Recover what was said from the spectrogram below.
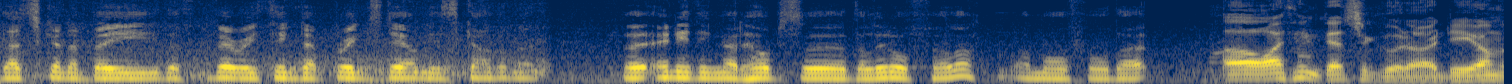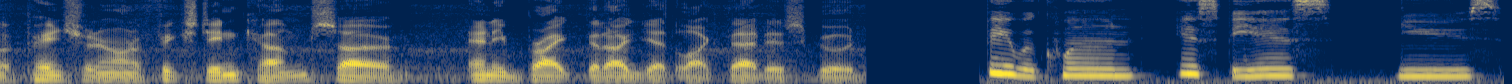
that's going to be the very thing that brings down this government. Uh, anything that helps uh, the little fella, I'm all for that. Oh, I think that's a good idea. I'm a pensioner on a fixed income, so any break that I get like that is good. Biwa Kwan, SBS News.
